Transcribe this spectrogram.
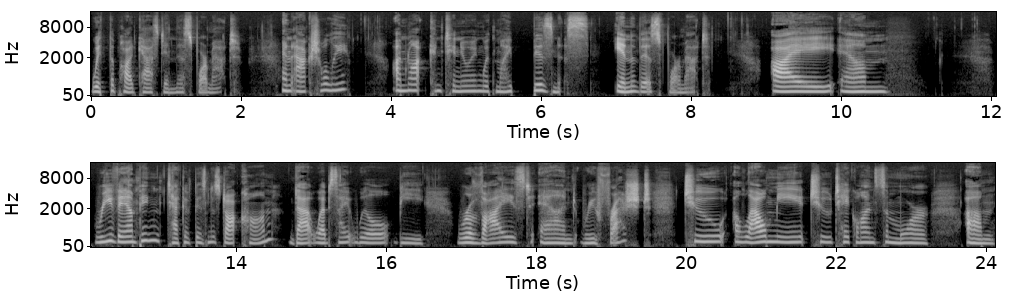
with the podcast in this format. And actually, I'm not continuing with my business in this format. I am revamping techofbusiness.com. That website will be revised and refreshed to allow me to take on some more um,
